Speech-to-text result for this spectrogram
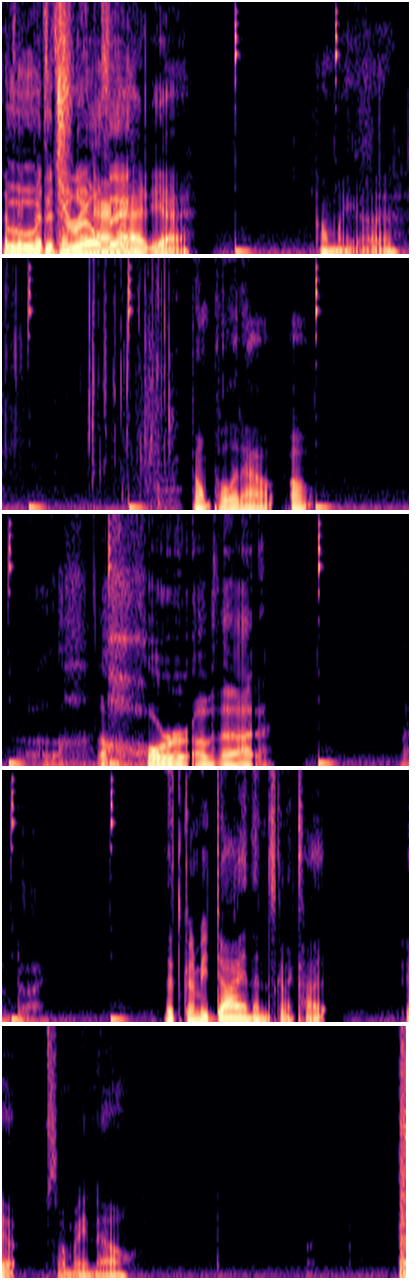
But Ooh, the the, thing drill in thing. head. Yeah. Oh my god. Don't pull it out. Oh, The horror of that. Let him die. it's gonna be die and then it's gonna cut. Yeah. So many now. Yeah,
